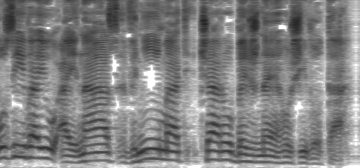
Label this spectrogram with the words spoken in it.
pozývajú aj nás vnímať čaro bežného života.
